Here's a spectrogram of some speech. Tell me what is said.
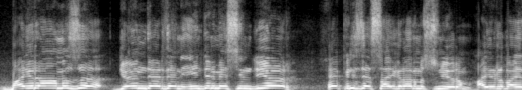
Bayrağımızı gönderden indirmesin diyor. Hepinize saygılarımı sunuyorum. Hayırlı bayram.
